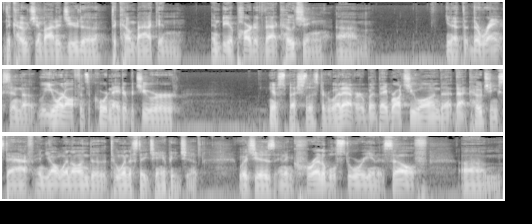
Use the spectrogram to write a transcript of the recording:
the coach invited you to to come back and and be a part of that coaching. Um, you know, the, the ranks and the you weren't offensive coordinator, but you were you know specialist or whatever. But they brought you on to that coaching staff, and y'all went on to to win a state championship, which is an incredible story in itself. Um,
